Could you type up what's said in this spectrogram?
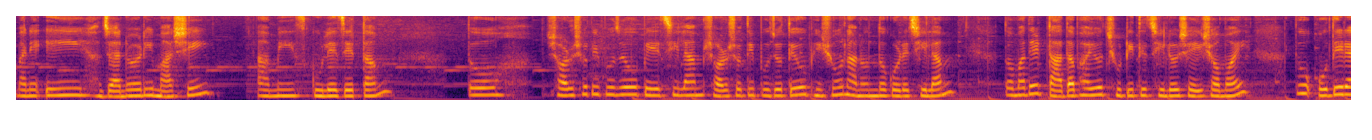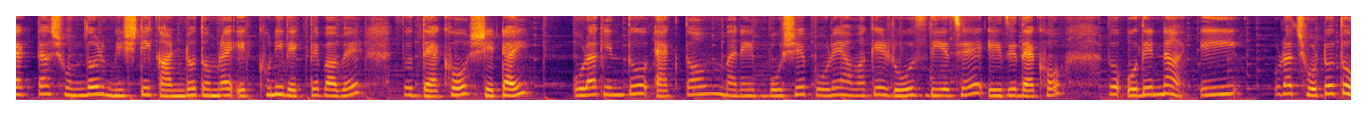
মানে এই জানুয়ারি মাসেই আমি স্কুলে যেতাম। তো সরস্বতী পুজোও পেয়েছিলাম, সরস্বতী পুজোতেও ভীষণ আনন্দ করেছিলাম। তোমাদের দাদা ভাইও ছুটিতে ছিল সেই সময়। তো ওদের একটা সুন্দর মিষ্টি কাণ্ড তোমরা এক্ষুনি দেখতে পাবে। তো দেখো, সেটাই। ওরা কিন্তু একদম মানে বসে পড়ে আমাকে রোজ দিয়েছে, এই যে দেখো। তো ওদের না এই, ওরা ছোট তো,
